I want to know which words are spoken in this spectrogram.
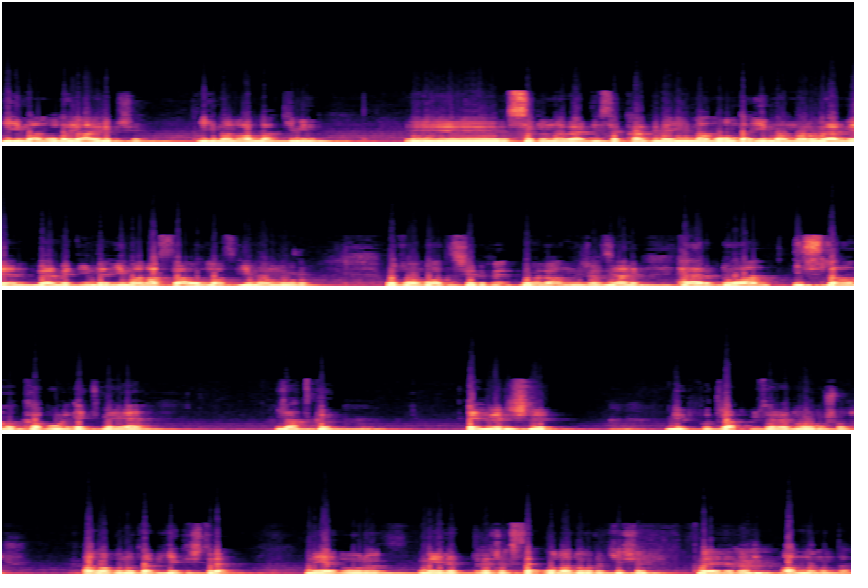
İman olayı ayrı bir şey. İman Allah kimin e, sırrına verdiyse kalbine iman onda iman var. Vermeyen vermediğinde iman asla olmaz iman nuru. O zaman bu hadis-i şerifi böyle anlayacağız. Yani her doğan İslam'ı kabul etmeye yatkın, elverişli bir fıtrat üzere doğmuş olur. Ama bunu tabi yetiştiren neye doğru meylettirecekse ona doğru kişi meyleder anlamında.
